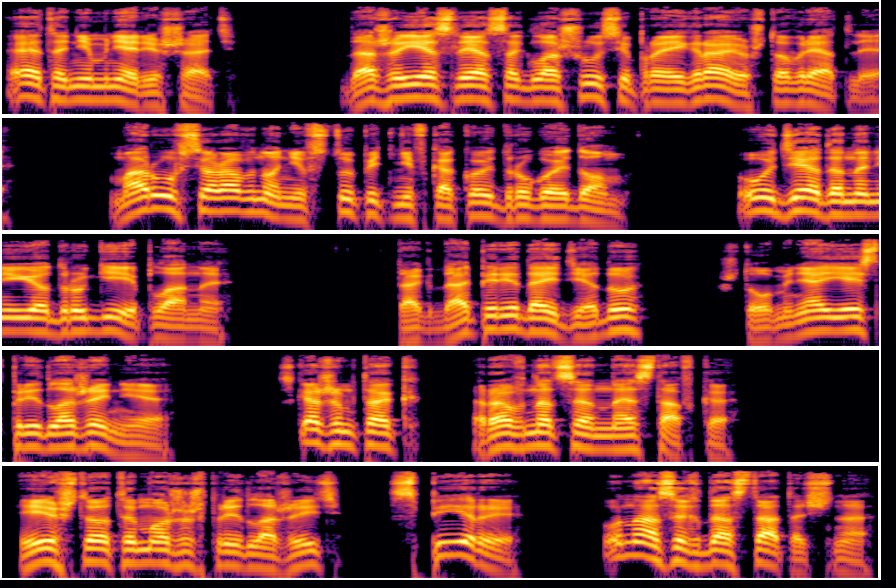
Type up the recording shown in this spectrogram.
«это не мне решать. Даже если я соглашусь и проиграю, что вряд ли. Мару все равно не вступит ни в какой другой дом. У деда на нее другие планы. Тогда передай деду, что у меня есть предложение. Скажем так, равноценная ставка. И что ты можешь предложить? Спиры. У нас их достаточно.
